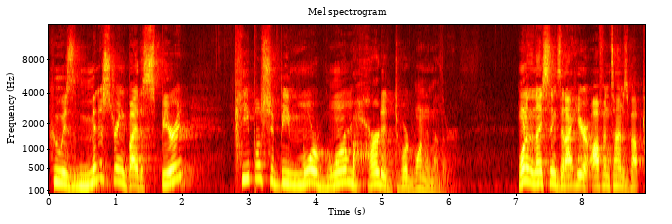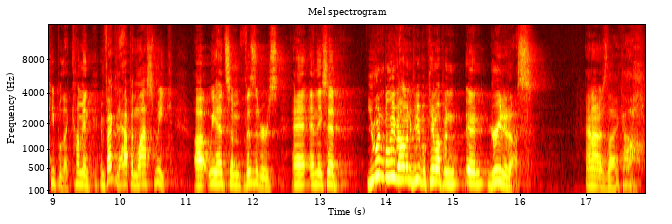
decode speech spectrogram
who is ministering by the Spirit, people should be more warm hearted toward one another. One of the nice things that I hear oftentimes about people that come in, in fact, it happened last week. Uh, we had some visitors, and, and, they said, You wouldn't believe how many people came up and, and greeted us. And I was like, Oh,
